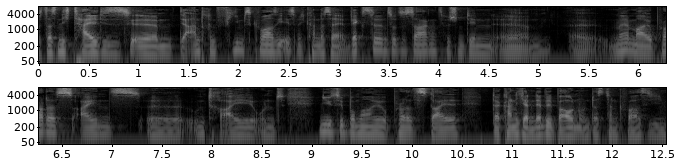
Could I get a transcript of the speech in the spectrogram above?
dass das nicht Teil dieses ähm, der anderen Themes quasi ist. Ich kann das ja wechseln sozusagen zwischen den ähm, äh, ne, Mario Brothers 1 äh, und 3 und New Super Mario Brothers Style. Da kann ich ein Level bauen und das dann quasi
